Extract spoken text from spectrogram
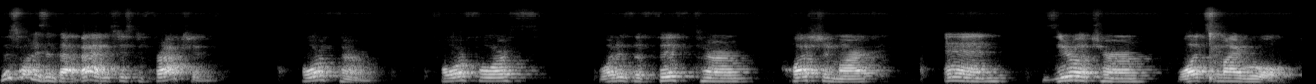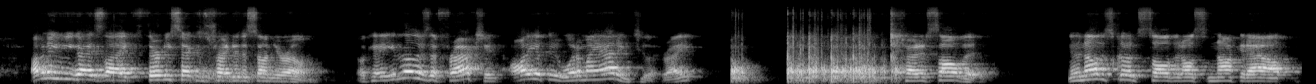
this one isn't that bad. It's just a fraction. Fourth term, four fourths. What is the fifth term? Question mark. And zero term. What's my rule? I'm gonna give you guys like 30 seconds to try to do this on your own. Okay, even though there's a fraction, all you have to do, what am I adding to it, right? Try to solve it. And then I'll just go and solve it. I'll just knock it out.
